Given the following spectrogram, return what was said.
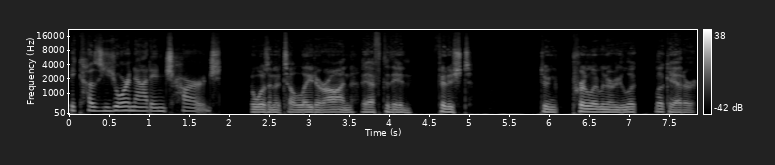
because you're not in charge. It wasn't until later on, after they had finished doing preliminary look look at her,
